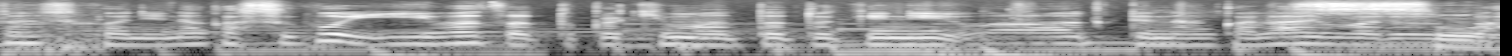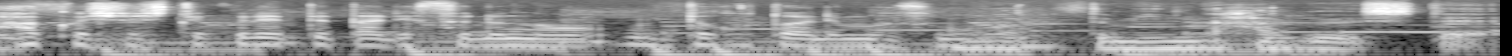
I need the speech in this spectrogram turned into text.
確かに。なんかすごいいい技とか決まった時にわーってなんかライバルが拍手してくれてたりするの見たことありますもん。終わってみんなハグして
